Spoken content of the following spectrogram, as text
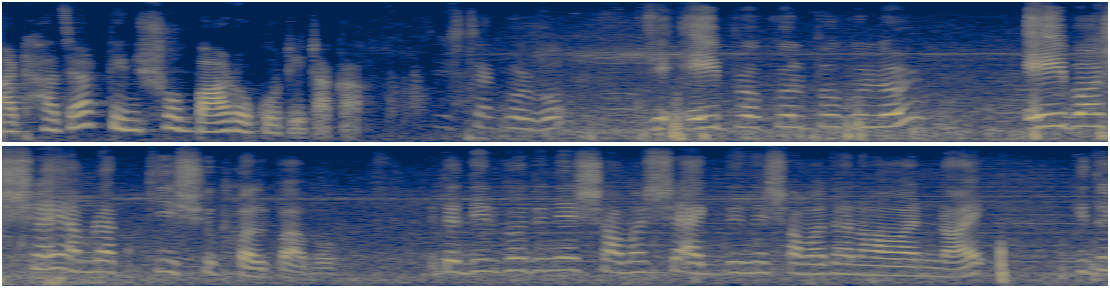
আট হাজার তিনশো বারো কোটি টাকা। চেষ্টা করব যে এই প্রকল্পগুলোর এই বর্ষায় আমরা কি সুফল পাবো। এটা দীর্ঘদিনের সমস্যা একদিনের সমাধান হওয়ার নয় কিন্তু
